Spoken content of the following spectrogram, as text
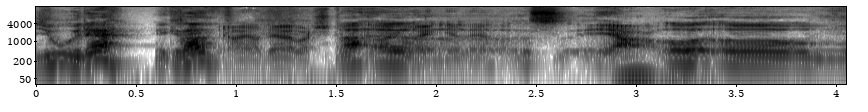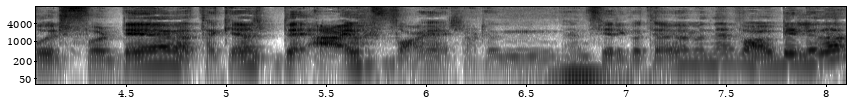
gjorde, ikke sant? Ja, ja, det har vært stort ja, lenge, det. Ja, og, og, hvorfor det, vet jeg ikke helt. Det jo, var jo helt klart en, en 4K-TV, men den var jo billig, da.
